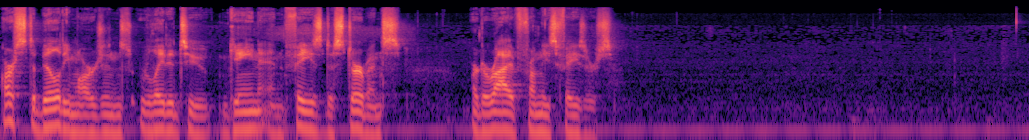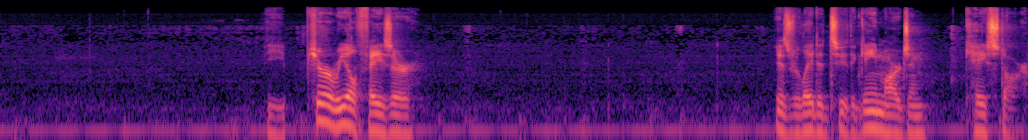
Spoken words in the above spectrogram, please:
Our stability margins related to gain and phase disturbance are derived from these phasors. The pure real phasor is related to the gain margin K star.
